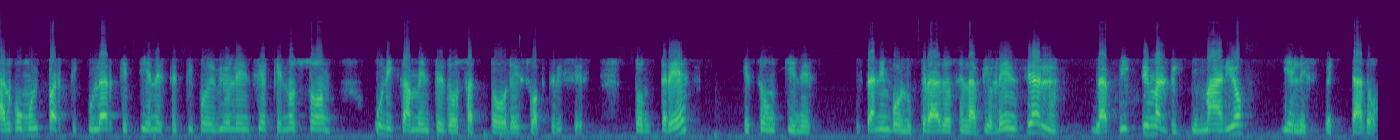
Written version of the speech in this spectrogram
algo muy particular que tiene este tipo de violencia, que no son únicamente dos actores o actrices, son tres, que son quienes están involucrados en la violencia, el la víctima, el victimario y el espectador.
